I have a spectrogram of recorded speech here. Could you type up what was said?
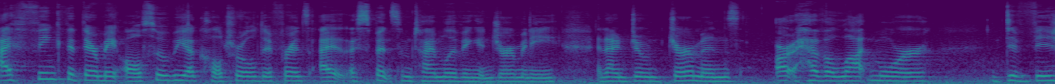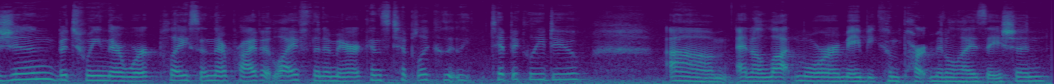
I think that there may also be a cultural difference. I, I spent some time living in Germany, and I know Germans are, have a lot more division between their workplace and their private life than Americans typically typically do, um, and a lot more maybe compartmentalization.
